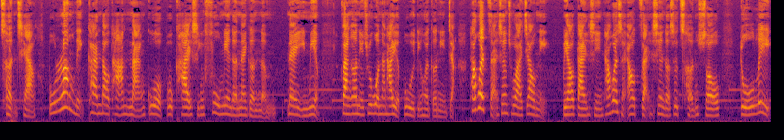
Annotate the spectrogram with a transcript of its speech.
逞强，不让你看到他难过、不开心、负面的那个能那一面。反而你去问他，他也不一定会跟你讲，他会展现出来叫你不要担心。他会想要展现的是成熟、独立、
